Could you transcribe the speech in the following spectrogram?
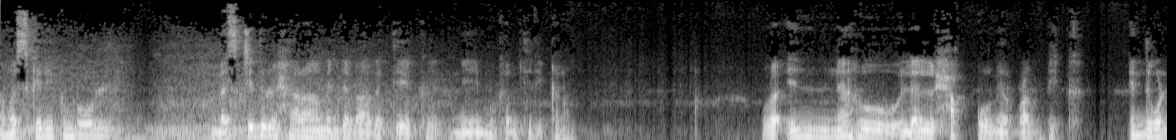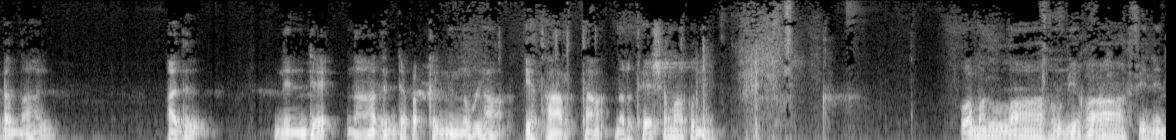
നമസ്കരിക്കുമ്പോൾ മസ്ജിദുൽ ഹറാമിന്റെ ഭാഗത്തേക്ക് നീ മുഖം തിരിക്കണം. എന്തുകൊണ്ടെന്നാൽ അത് നിന്റെ നാഥന്റെ പക്കൽ നിന്നുള്ള യഥാർത്ഥ നിർദ്ദേശമാകുന്നു വമല്ലാഹു ബിഗാഫിലിൻ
